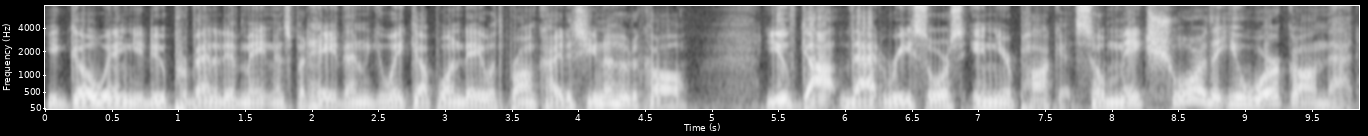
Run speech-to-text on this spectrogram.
you go in you do preventative maintenance but hey then you wake up one day with bronchitis you know who to call You've got that resource in your pocket. So make sure that you work on that.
